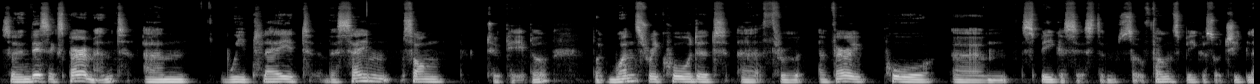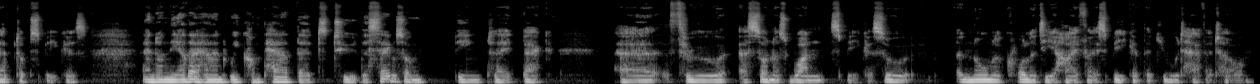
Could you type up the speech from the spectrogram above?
So in this experiment, um, we played the same song to people, but once recorded uh, through a very poor um, speaker system, so phone speakers or cheap laptop speakers. And on the other hand, we compared that to the same song being played back uh, through a Sonos One speaker, so a normal quality hi fi speaker that you would have at home.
